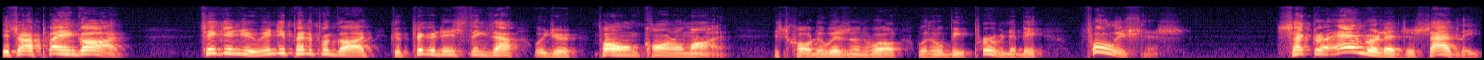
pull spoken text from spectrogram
It's our playing God. Thinking you, independent from God, could figure these things out with your fallen carnal mind. It's called the wisdom of the world, where it will be proven to be foolishness. Secular and religious, sadly.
